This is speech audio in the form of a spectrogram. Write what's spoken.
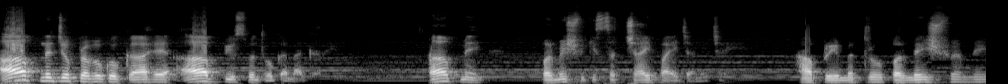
आपने जो प्रभु को कहा है, आप भी उसमें धोखा ना करें। आप में परमेश्वर की सच्चाई पाई जानी चाहिए। हाँ प्रिय मित्रों, परमेश्वर ने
